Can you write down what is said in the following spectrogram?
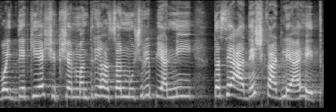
वैद्यकीय शिक्षण मंत्री हसन मुश्रीफ यांनी तसे आदेश काढले आहेत.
